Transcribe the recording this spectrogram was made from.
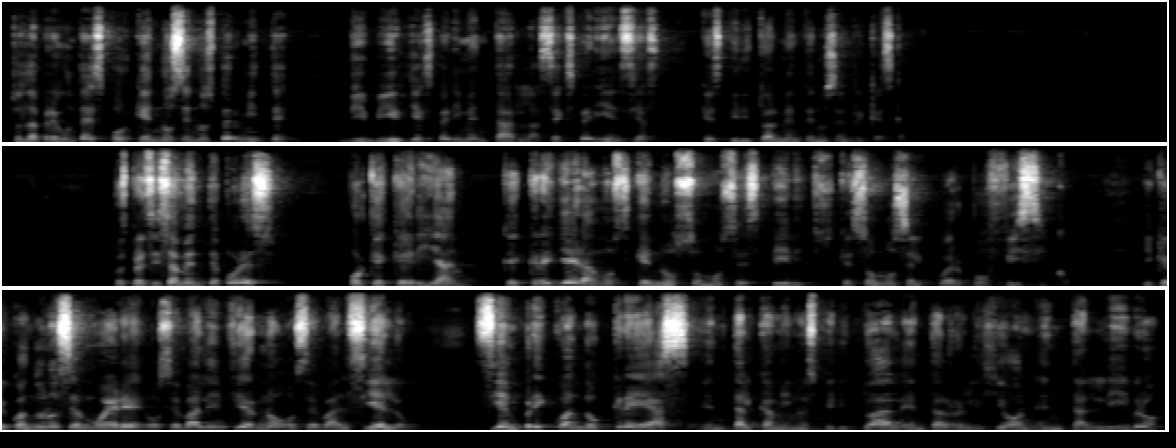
Entonces la pregunta es, ¿por qué no se nos permite vivir y experimentar las experiencias que espiritualmente nos enriquezcan? Pues precisamente por eso porque querían que creyéramos que no somos espíritus, que somos el cuerpo físico, y que cuando uno se muere o se va al infierno o se va al cielo, siempre y cuando creas en tal camino espiritual, en tal religión, en tal libro,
